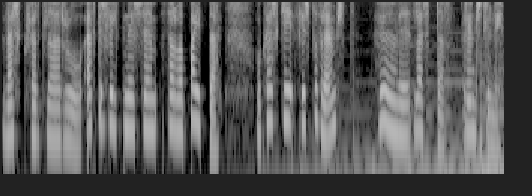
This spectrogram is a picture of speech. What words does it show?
verkferlar og eftirfylgni sem þarf að bæta og kannski fyrst og fremst höfum við lært af reynslunni.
